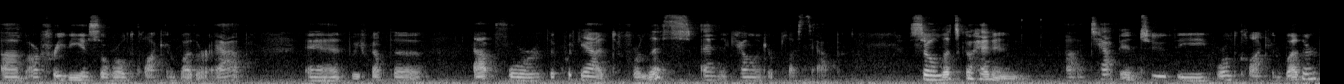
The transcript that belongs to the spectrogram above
um, our freebie is the World Clock and Weather app and we've got the app for the quick add for lists and the calendar plus app. So let's go ahead and uh, tap into the World Clock and Weather.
